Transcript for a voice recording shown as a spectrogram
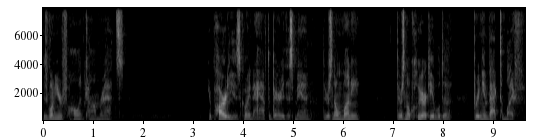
is one of your fallen comrades. Your party is going to have to bury this man. There's no money. There's no cleric able to bring him back to life.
